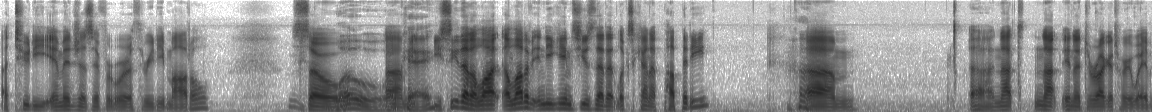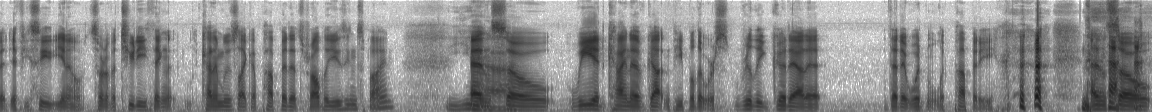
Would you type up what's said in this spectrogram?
a 2D image as if it were a 3D model. So Whoa, um, you see that a lot. A lot of indie games use that. It looks kind of puppety. Um, uh, not not in a derogatory way, but if you see you know sort of a 2D thing that kind of moves like a puppet, it's probably using Spine. Yeah. And so we had kind of gotten people that were really good at it that it wouldn't look puppety. and so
